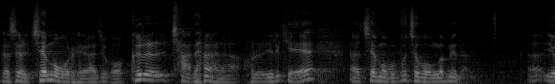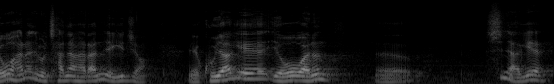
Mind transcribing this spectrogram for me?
것을 제목으로 해가지고 그를 찬양하라 오늘 이렇게 제목을 붙여본 겁니다. 어, 여호와 하나님을 찬양하라는 얘기죠. 예, 구약의 여호와는 어, 신약의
